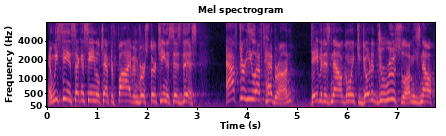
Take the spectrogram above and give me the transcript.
And we see in 2 Samuel chapter 5 and verse 13, it says this After he left Hebron, David is now going to go to Jerusalem. He's now,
